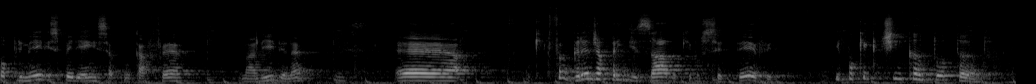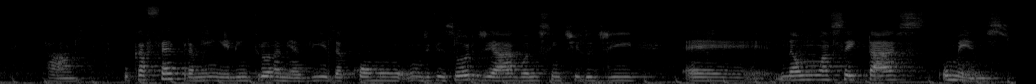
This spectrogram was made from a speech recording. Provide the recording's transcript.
tua primeira experiência com café na Lili, né? É, o que foi o grande aprendizado que você teve e por que, que te encantou tanto? Tá. O café, para mim, ele entrou na minha vida como um divisor de água no sentido de é, não aceitar o menos.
